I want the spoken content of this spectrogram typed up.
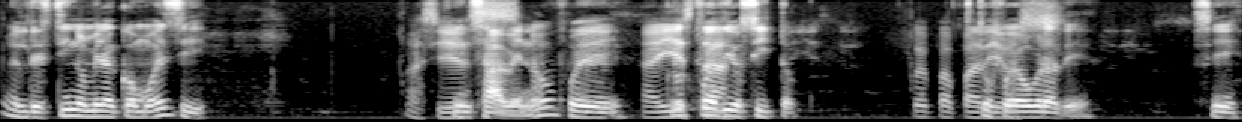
el destino mira cómo es y Así quién es. sabe, ¿no? Fue, Ahí que fue está. Diosito. Fue papá Esto fue Dios. obra de... Sí,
